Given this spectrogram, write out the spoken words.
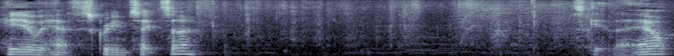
here we have the screen protector get that out.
